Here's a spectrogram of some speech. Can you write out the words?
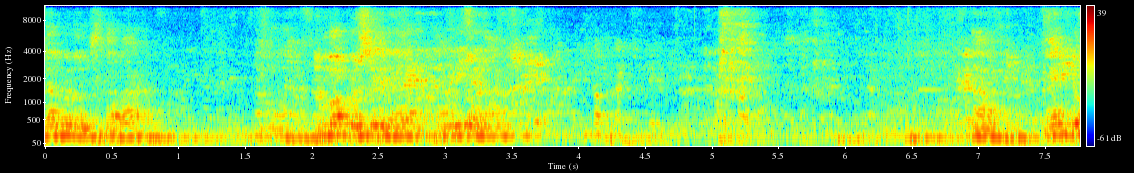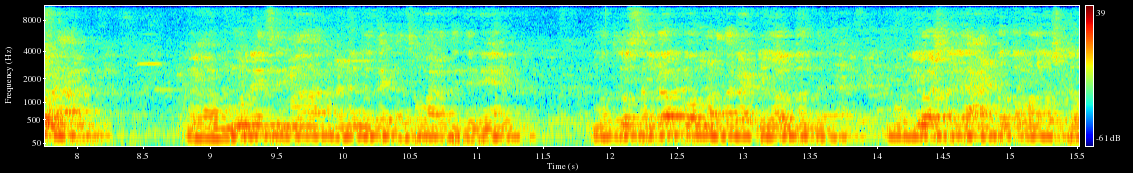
ಎಲ್ಲರಿಗೂ ನಮಸ್ಕಾರ. ತುಂಬ ಖುಷಿ ಇದೆ. ಥ್ಯಾಂಕ್ ಯು ಅಣ್ಣ. ಥ್ಯಾಂಕ್ ಯು ಅಣ್ಣ. ಮೂರನೇ ಸಿನಿಮಾ ಅಣ್ಣನ ಜೊತೆ ಕೆಲಸ ಮಾಡ್ತಿದ್ದೀನಿ. ಮೊದಲು ಸಂಘ ಫೋನ್ ಮಾಡಿದಾಗ ಡಿವಲ್ ಬಂದೆ. ಮುಗಿಯುವಷ್ಟರಲ್ಲಿ ಆಟೋ ತೊಗೊಳ್ಳೋಷ್ಟು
